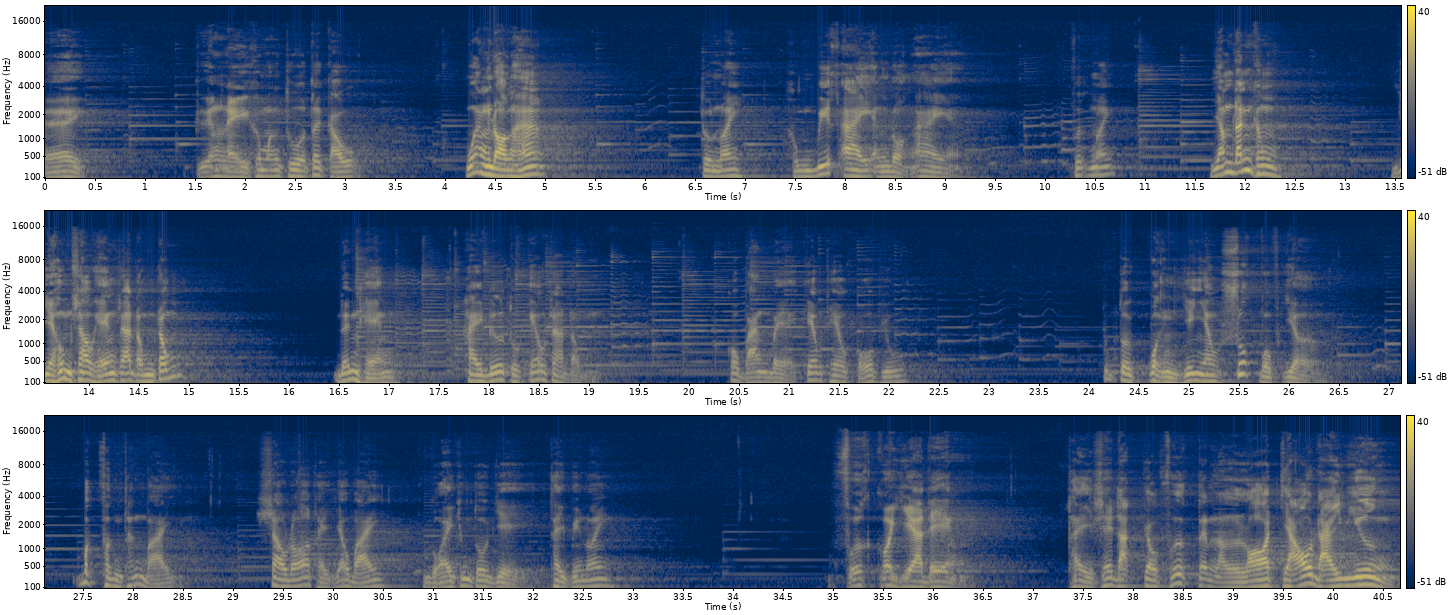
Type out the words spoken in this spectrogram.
ê, chuyện này không ăn thua tới cậu. Muốn ăn đòn hả? Tôi nói, không biết ai ăn đòn ai à. phước nói, dám đánh không? Về hôm sau hẹn ra đồng trống đến hẹn, hai đứa tôi kéo ra đồng. Có bạn bè kéo theo cổ vũ. Chúng tôi quần với nhau suốt một giờ. Bất phân thắng bại. Sau đó thầy giáo bãi gọi chúng tôi về. Thầy mới nói, phước có già đèn thầy sẽ đặt cho phước tên là lọ chảo đại dương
